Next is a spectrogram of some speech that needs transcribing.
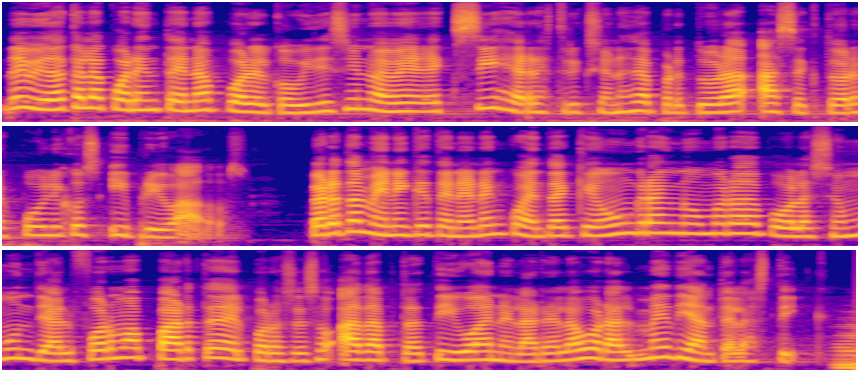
debido a que la cuarentena por el COVID-19 exige restricciones de apertura a sectores públicos y privados. Pero también hay que tener en cuenta que un gran número de población mundial forma parte del proceso adaptativo en el área laboral mediante las TIC.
